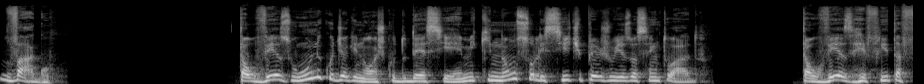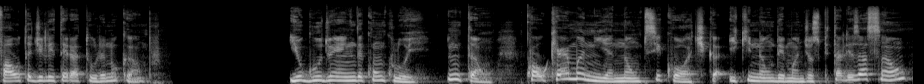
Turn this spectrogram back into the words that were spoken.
vago, talvez o único diagnóstico do DSM que não solicite prejuízo acentuado. Talvez reflita falta de literatura no campo. E o Goodwin ainda conclui: então, qualquer mania não psicótica e que não demande hospitalização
